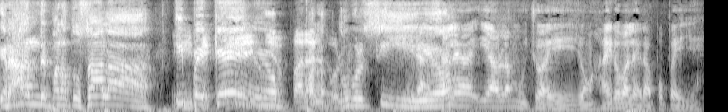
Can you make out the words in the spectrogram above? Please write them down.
grande para tu sala y, Y pequeño, pequeño para, para el tu bolsillo. Mira, sale y habla mucho ahí John Jairo Valera, Popeye.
